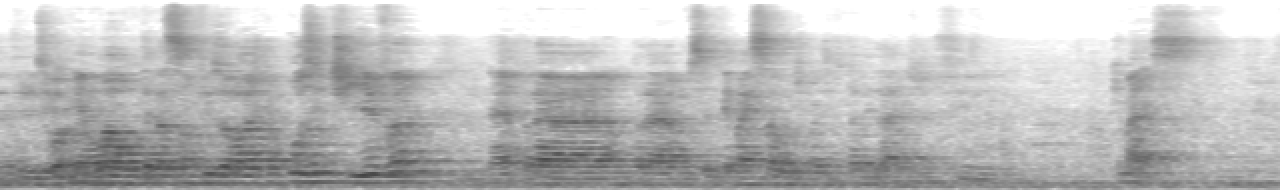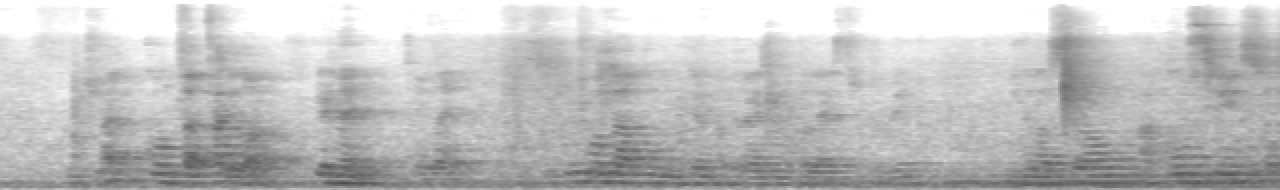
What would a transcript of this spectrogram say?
É, é uma alteração fisiológica positiva né, para você ter mais saúde, mais vitalidade. Sim. O que mais? Fale o nome. Hernani, Hernani. um contato um tempo atrás numa palestra em relação à consciência,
